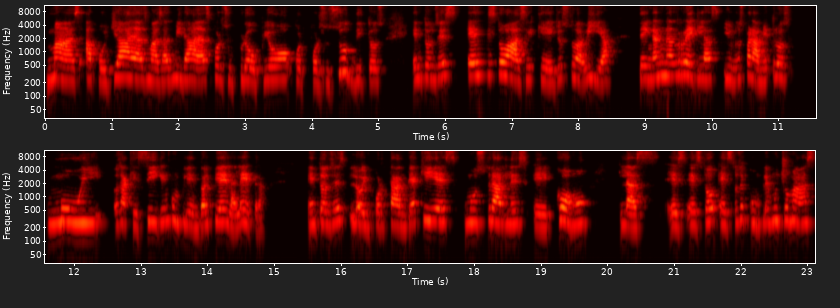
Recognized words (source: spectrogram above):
más apoyadas, más admiradas por su propio, por, sus súbditos. Entonces, esto hace que ellos todavía tengan unas reglas y unos parámetros muy, o sea, que siguen cumpliendo al pie de la letra. Entonces, lo importante aquí es mostrarles eh, cómo las, es, esto, esto se cumple mucho más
